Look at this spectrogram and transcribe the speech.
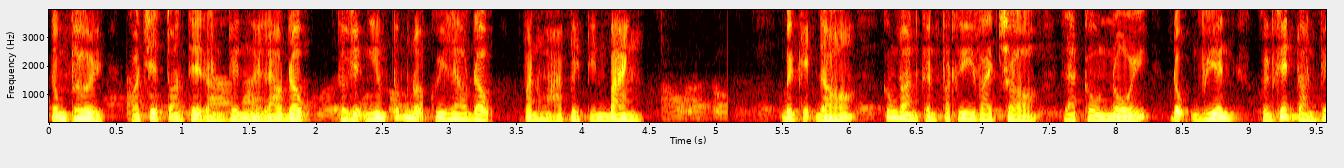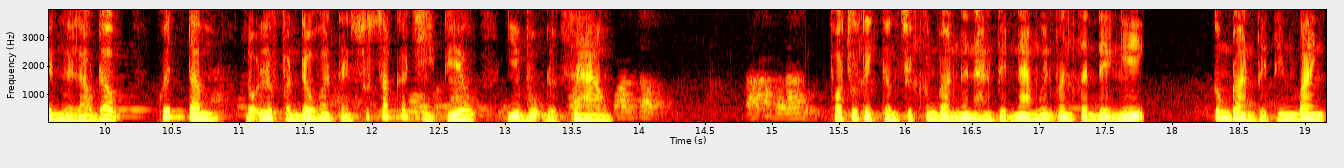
đồng thời quán triệt toàn thể đoàn viên người lao động thực hiện nghiêm túc nội quy lao động, văn hóa Việt Tân Banh. Bên cạnh đó, công đoàn cần phát huy vai trò là cầu nối, động viên, khuyến khích đoàn viên người lao động quyết tâm, nỗ lực phấn đấu hoàn thành xuất sắc các chỉ tiêu, nhiệm vụ được giao. Phó Chủ tịch Thường trực Công đoàn Ngân hàng Việt Nam Nguyễn Văn Tân đề nghị Công đoàn Vietinbank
